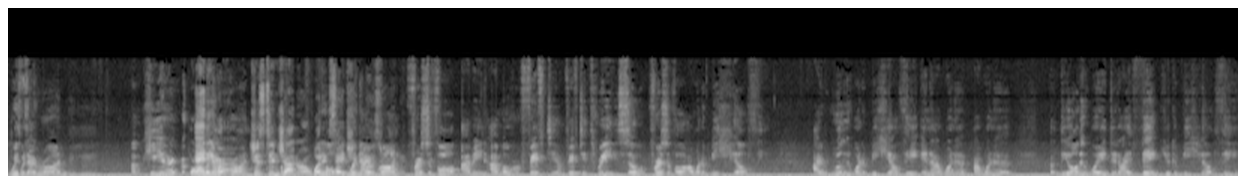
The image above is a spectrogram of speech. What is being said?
with When I run Mhm. Uh, here or anywhere? when I run, Just in general, what Well, excites you when the I most run, about it? first of all, I mean, I'm over 50. I'm 53. So first of all, I want to be healthy. I really want to be healthy, and I want to. I want to. The only way that I think you can be healthy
